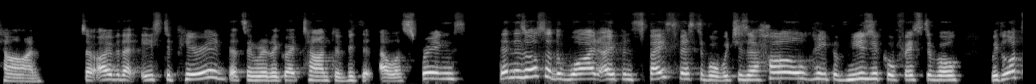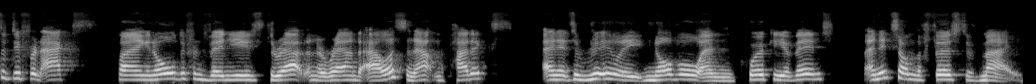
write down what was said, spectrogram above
time. So over that Easter period, that's a really great time to visit Alice Springs. Then there's also the Wide Open Space Festival, which is a whole heap of musical festival with lots of different acts playing in all different venues throughout and around Alice and out in the paddocks. And it's a really novel and quirky event. And it's on the 1st of May.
